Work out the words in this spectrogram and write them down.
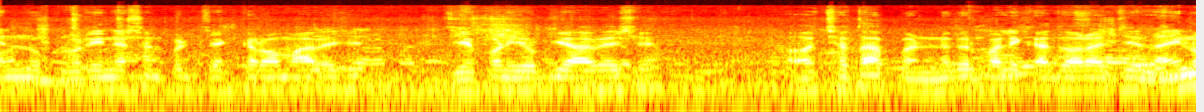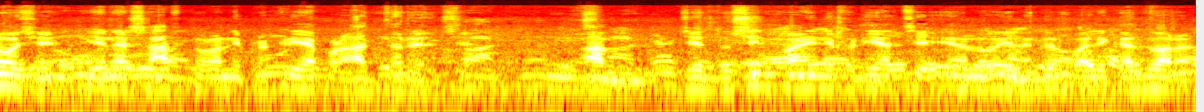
એનનું ક્લોરિનેશન પણ ચેક કરવામાં આવે છે, જે પણ યોગ્ય આવે છે. છતાં પણ નગરપાલિકા દ્વારા જે લાઈનો છે, એને સાફ કરવાની પ્રક્રિયા પણ હાથ ધરેલ છે. આમ, જે દૂષિત પાણીની ફરિયાદ છે, એ અન્વયે નગરપાલિકા દ્વારા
